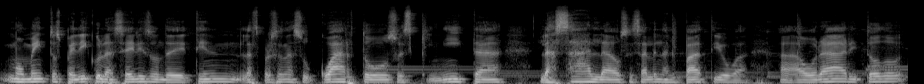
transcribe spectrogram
momentos, películas, series donde tienen las personas su cuarto, su esquinita, la sala o se salen al patio a, a, orar y todo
